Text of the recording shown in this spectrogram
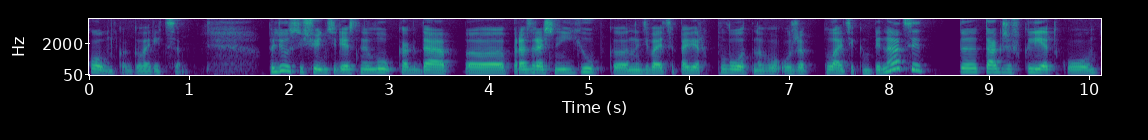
home, как говорится. Плюс еще интересный лук, когда э, прозрачная юбка надевается поверх плотного уже платья комбинации, также в клетку.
